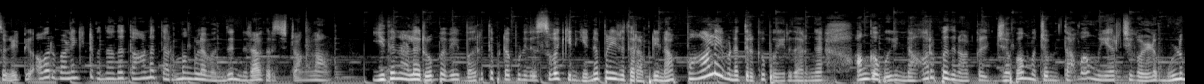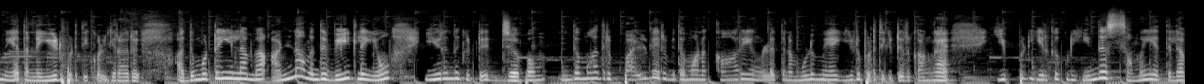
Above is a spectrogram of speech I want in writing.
சொல்லிட்டு அவர் வழங்கிட்டு வந்த அந்த தான தர்மங்களை வந்து நிராகரிச்சிட்டாங்களாம். இதனால ரொம்பவே வருத்தப்பட்ட புனித சுவக்கின் என்ன பண்ணியிருந்தார் அப்படின்னா பாலைவனத்திற்கு போயிருந்தாருங்க. அங்கே போய் நாற்பது நாட்கள் ஜெபம் மற்றும் தவ முயற்சிகளில் முழுமையாக தன்னை ஈடுபடுத்தி கொள்கிறாரு. அது மட்டும் இல்லாமல் அண்ணா வந்து வீட்லேயும் இருந்துக்கிட்டு ஜெபம் இந்த மாதிரி பல்வேறு விதமான காரியங்களில் தன்னை முழுமையாக ஈடுபடுத்திக்கிட்டு இருக்காங்க. இப்படி இருக்கக்கூடிய இந்த சமயத்துல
